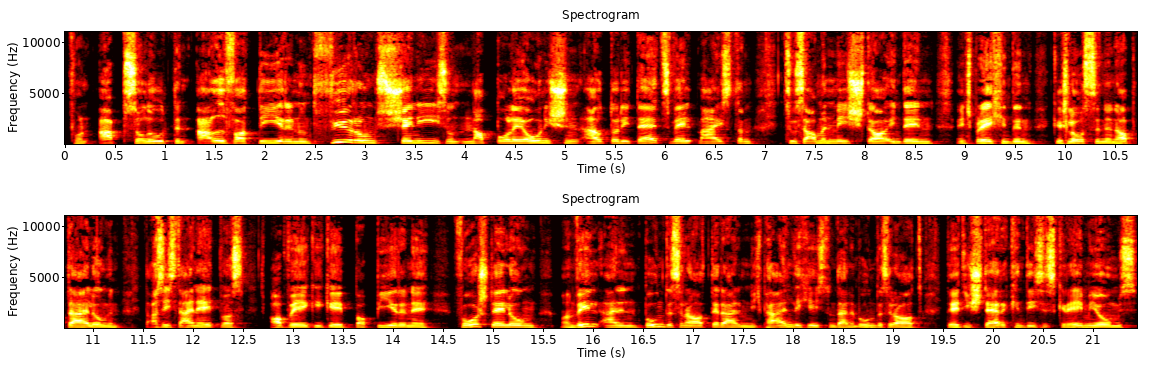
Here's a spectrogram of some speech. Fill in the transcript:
von absoluten Alpha-Tieren und Führungsgenies und napoleonischen Autoritätsweltmeistern zusammenmischt da in den entsprechenden geschlossenen Abteilungen, das ist eine etwas abwegige, papierene Vorstellung. Man will einen Bundesrat, der einem nicht peinlich ist und einen Bundesrat, der die Stärken dieses Gremiums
